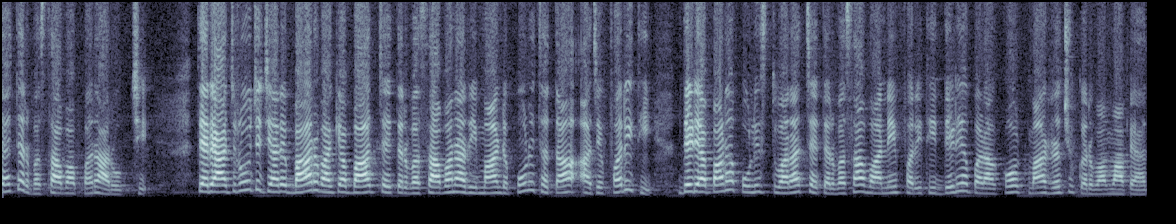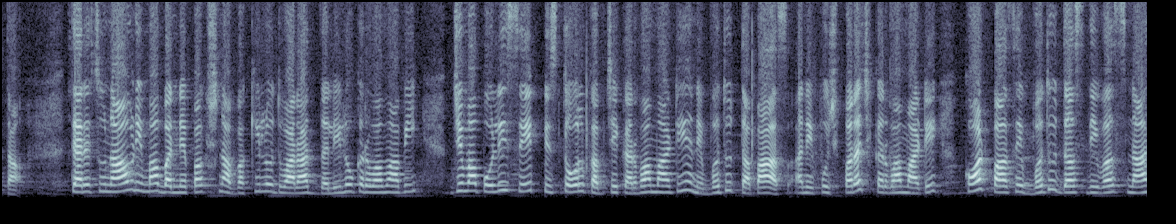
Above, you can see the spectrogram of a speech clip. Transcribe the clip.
ચેતર વસાવા પર આરોપ છે. ત્યારે આજરોજ જ્યારે બાર વાગ્યા બાદ ચૈતર વસાવાના રિમાન્ડ પૂર્ણ થતાં આજે ફરીથી દેડિયાપાડા પોલીસ દ્વારા ચૈતર વસાવાને ફરીથી દેડિયાપાડા કોર્ટમાં રજૂ કરવામાં આવ્યા હતા. ત્યારે સુનાવણીમાં બંને પક્ષના વકીલો દ્વારા દલીલો કરવામાં આવી, જેમાં પોલીસે પિસ્તોલ કબજે કરવા માટે અને વધુ તપાસ અને પૂછપરછ કરવા માટે કોર્ટ પાસે વધુ દસ દિવસના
